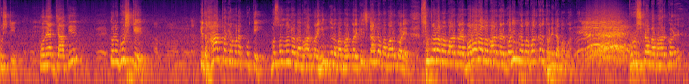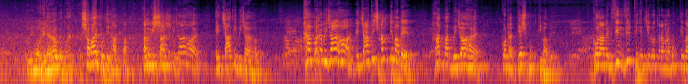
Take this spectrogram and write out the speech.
গোষ্ঠীর কোনো এক জাতির কোনো গোষ্ঠীর কিন্তু হাত পাখি এমন এক প্রতীক। মুসলমানরা ব্যবহার করে হিন্দুরা ব্যবহার করে খ্রিস্টানরা ব্যবহার করে ছোটরা ব্যবহার করে বড়রা ব্যবহার করে গরিবরা ব্যবহার করে ধনীরা ব্যবহার করে। পুরুষরা ব্যবহার করে মহিলারাও ব্যবহার করে। সবাই প্রতীক হাত পাখা। আমি বিশ্বাস বিজয় হয় এই জাতি বিজয় হবে। হাত পাকা বিজয় হয় এই জাতি শান্তি পাবে। হাত পাক বিজয় হয় গোটা দেশ মুক্তি পাবে। গোলামের জিনজির থেকে চিরতর আমরা মুক্তি বা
